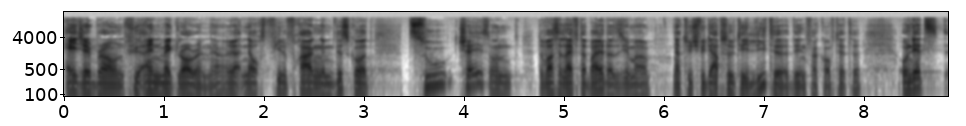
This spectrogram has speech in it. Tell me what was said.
AJ Brown, für einen McLaurin. Ja. Wir hatten ja auch viele Fragen im Discord zu Chase und du warst ja live dabei, dass ich immer natürlich wie die absolute Elite den verkauft hätte. Und jetzt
